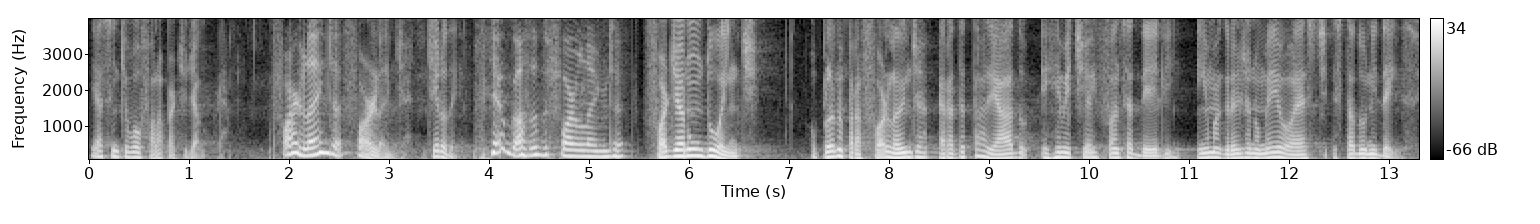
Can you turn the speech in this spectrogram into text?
E é assim que eu vou falar a partir de agora. Forlândia? Forlândia. Tiro D. Eu gosto do Forlândia. Ford era um doente. O plano para Forlândia era detalhado e remetia à infância dele em uma granja no meio-oeste estadunidense.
